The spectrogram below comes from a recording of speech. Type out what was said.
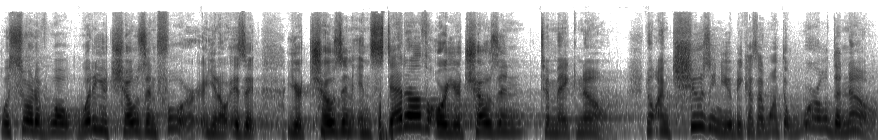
was sort of, well, what are you chosen for? You know, is it you're chosen instead of or you're chosen to make known? No, I'm choosing you because I want the world to know.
